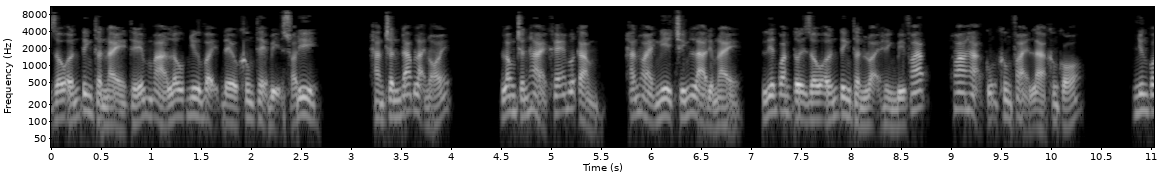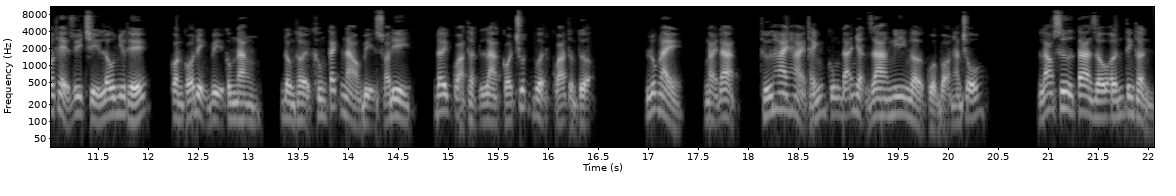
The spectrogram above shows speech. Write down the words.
dấu ấn tinh thần này thế mà lâu như vậy đều không thể bị xóa đi. Hàn trần đáp lại nói, long trấn hải khẽ bước cảm hắn hoài nghi chính là điểm này, liên quan tới dấu ấn tinh thần loại hình bí pháp, hoa hạ cũng không phải là không có. Nhưng có thể duy trì lâu như thế, còn có định vị công năng, đồng thời không cách nào bị xóa đi, đây quả thật là có chút vượt quá tưởng tượng. Lúc này ngài đạt, thứ hai hải thánh cũng đã nhận ra nghi ngờ của bọn hắn chỗ. Lão sư ta dấu ấn tinh thần,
